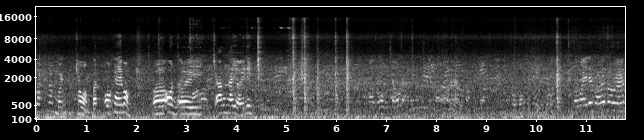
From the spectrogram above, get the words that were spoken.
bọc trong mình mà ok bỏng ờ ổn ơi ăn ngay rồi đi quay đến nói không anh?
